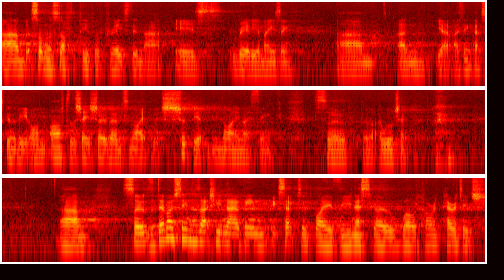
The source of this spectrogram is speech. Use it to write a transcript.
Um, but some of the stuff that people have created in that is really amazing. Um, and yeah, I think that's going to be on after the Shader Showdown tonight, which should be at 9, I think. So, but I will check that. um, so the demo scene has actually now been accepted by the UNESCO World Heritage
